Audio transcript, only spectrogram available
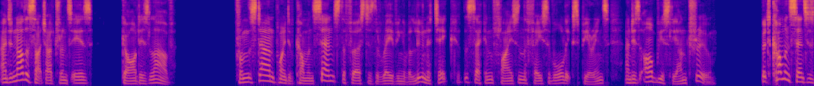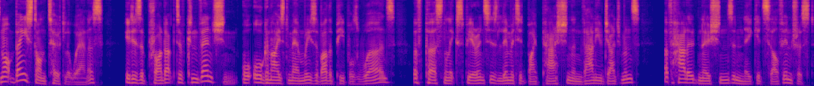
And another such utterance is, God is love. From the standpoint of common sense, the first is the raving of a lunatic, the second flies in the face of all experience and is obviously untrue. But common sense is not based on total awareness, it is a product of convention or organized memories of other people's words, of personal experiences limited by passion and value judgments, of hallowed notions and naked self interest.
